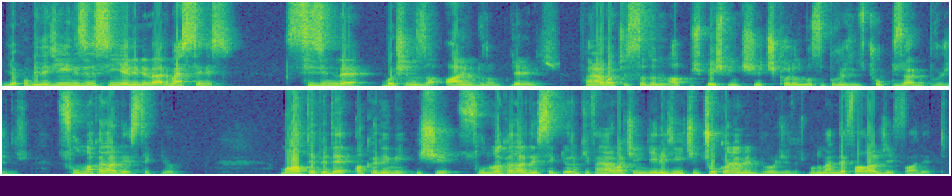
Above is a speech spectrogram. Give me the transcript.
yapabileceğinizin sinyalini vermezseniz sizin de başınıza aynı durum gelebilir. Fenerbahçe stadının 65 bin kişiye çıkarılması projesi çok güzel bir projedir. Sonuna kadar destekliyorum. Maltepe'de akademi işi sonuna kadar destekliyorum ki Fenerbahçe'nin geleceği için çok önemli bir projedir. Bunu ben defalarca ifade ettim.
